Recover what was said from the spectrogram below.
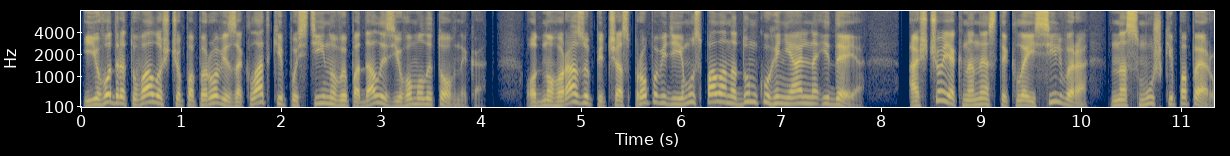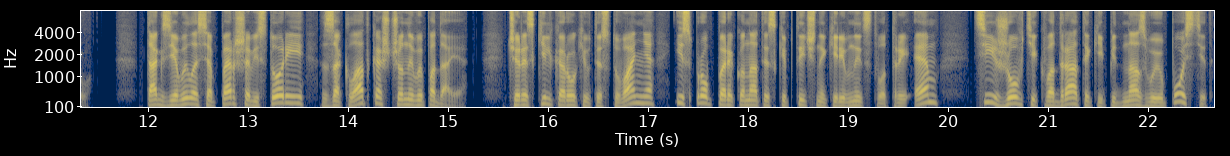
і його дратувало, що паперові закладки постійно випадали з його молитовника. Одного разу під час проповіді йому спала на думку геніальна ідея. А що як нанести клей Сільвера на смужки паперу? Так з'явилася перша в історії закладка, що не випадає. Через кілька років тестування і спроб переконати скептичне керівництво 3М, ці жовті квадратики під назвою Постіт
